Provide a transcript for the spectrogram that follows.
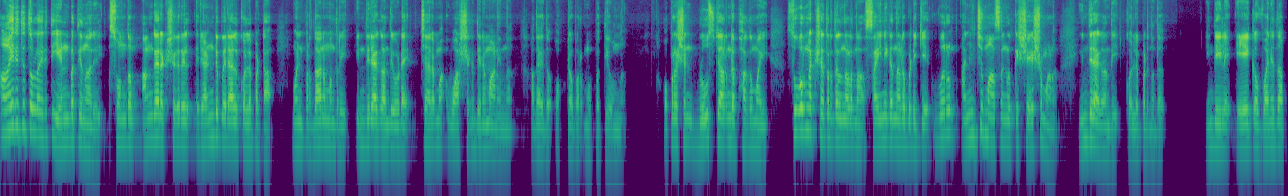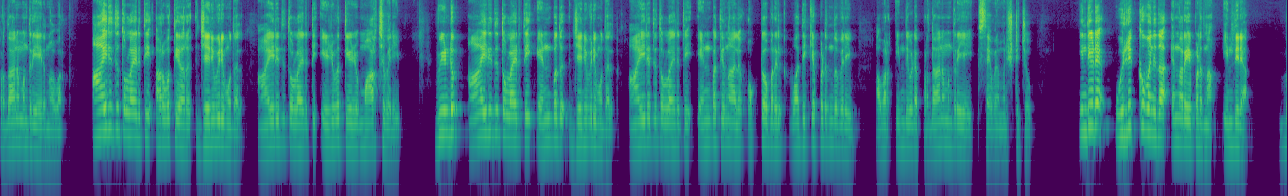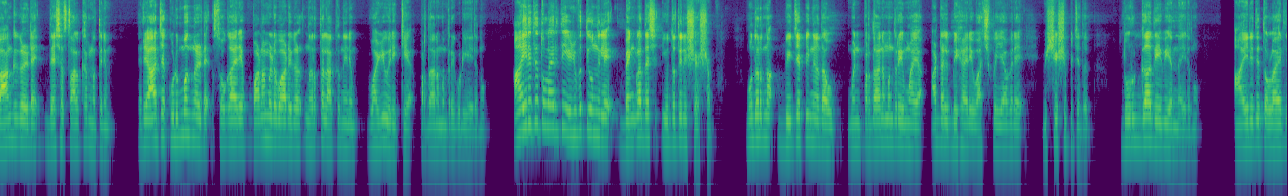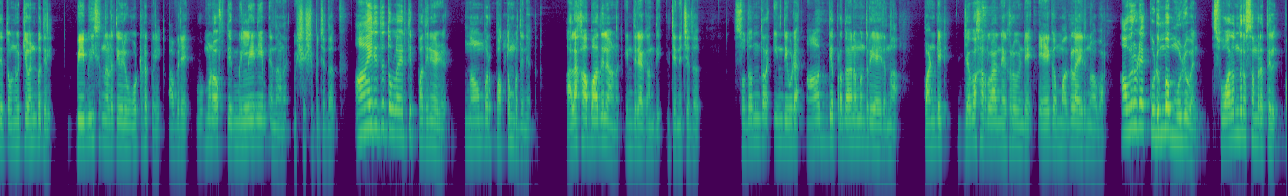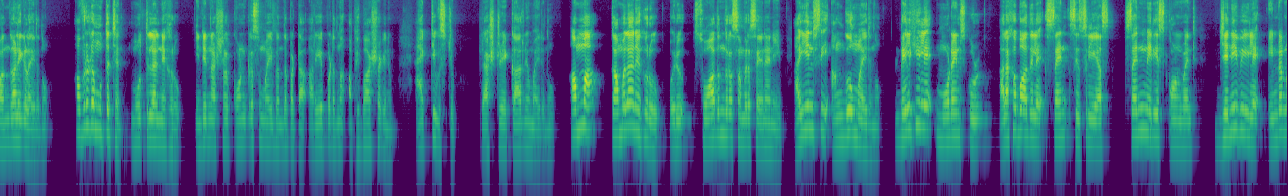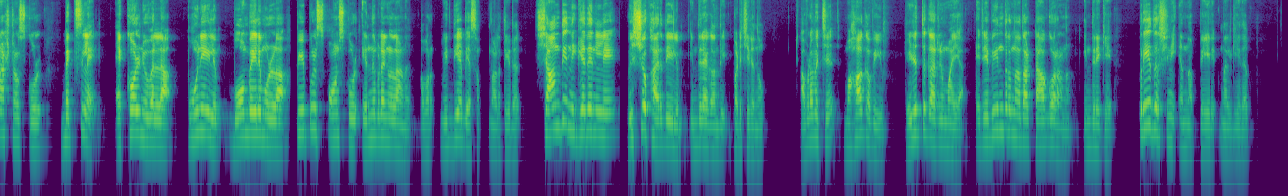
ആയിരത്തി തൊള്ളായിരത്തി എൺപത്തിനാലിൽ സ്വന്തം അംഗരക്ഷകരിൽ രണ്ടു പേരാൽ കൊല്ലപ്പെട്ട മുൻ പ്രധാനമന്ത്രി ഇന്ദിരാഗാന്ധിയുടെ ചരമ വാർഷിക ദിനമാണിന്ന് അതായത് ഒക്ടോബർ മുപ്പത്തിയൊന്ന്. ഓപ്പറേഷൻ ബ്ലൂ സ്റ്റാറിന്റെ ഭാഗമായി സുവർണ ക്ഷേത്രത്തിൽ നടന്ന സൈനിക നടപടിക്ക് വെറും അഞ്ചു മാസങ്ങൾക്ക് ശേഷമാണ് ഇന്ദിരാഗാന്ധി കൊല്ലപ്പെടുന്നത്. ഇന്ത്യയിലെ ഏക വനിതാ പ്രധാനമന്ത്രിയായിരുന്നു അവർ. ആയിരത്തി തൊള്ളായിരത്തി അറുപത്തിയാറ് ജനുവരി മുതൽ ആയിരത്തി തൊള്ളായിരത്തി എഴുപത്തിയേഴ് മാർച്ച് വരെയും വീണ്ടും ആയിരത്തി തൊള്ളായിരത്തി എൺപത് ജനുവരി മുതൽ ആയിരത്തി തൊള്ളായിരത്തി എൺപത്തിനാല് ഒക്ടോബറിൽ വധിക്കപ്പെടുന്നതുവരെയും അവർ ഇന്ത്യയുടെ പ്രധാനമന്ത്രിയായി സേവനമനുഷ്ഠിച്ചു. ഇന്ത്യയുടെ ഉരുക്കു വനിത എന്നറിയപ്പെടുന്ന ഇന്ദിര ബാങ്കുകളുടെ ദേശസാൽക്കരണത്തിനും രാജകുടുംബങ്ങളുടെ സ്വകാര്യ പണമിടപാടുകൾ നിർത്തലാക്കുന്നതിനും വഴിയൊരുക്കിയ പ്രധാനമന്ത്രി കൂടിയായിരുന്നു. ആയിരത്തി തൊള്ളായിരത്തി എഴുപത്തി ഒന്നിലെ ബംഗ്ലാദേശ് യുദ്ധത്തിനു ശേഷം മുതിർന്ന ബി ജെ പി നേതാവും മുൻ പ്രധാനമന്ത്രിയുമായ അടൽ ബിഹാരി വാജ്പേയി അവരെ വിശേഷിപ്പിച്ചത് ദുർഗാദേവി എന്നായിരുന്നു. ആയിരത്തി തൊള്ളായിരത്തി തൊണ്ണൂറ്റി ഒൻപതിൽ ബി ബി സി നടത്തിയ ഒരു വോട്ടെടുപ്പിൽ അവരെ വുമൺ ഓഫ് ദി മില്ലേനിയം എന്നാണ് വിശേഷിപ്പിച്ചത്. ആയിരത്തി തൊള്ളായിരത്തി പതിനേഴ് നവംബർ പത്തൊമ്പതിന് അലഹാബാദിലാണ് ഇന്ദിരാഗാന്ധി ജനിച്ചത്. സ്വതന്ത്ര ഇന്ത്യയുടെ ആദ്യ പ്രധാനമന്ത്രിയായിരുന്ന പണ്ഡിറ്റ് ജവഹർലാൽ നെഹ്റുവിന്റെ ഏക മകളായിരുന്നു അവർ. അവരുടെ കുടുംബം മുഴുവൻ സ്വാതന്ത്ര്യ സമരത്തിൽ പങ്കാളികളായിരുന്നു. അവരുടെ മുത്തച്ഛൻ മോത്തിലാൽ നെഹ്റു ഇന്ത്യൻ നാഷണൽ കോൺഗ്രസുമായി ബന്ധപ്പെട്ട അറിയപ്പെടുന്ന അഭിഭാഷകനും ആക്ടിവിസ്റ്റും രാഷ്ട്രീയക്കാരനുമായിരുന്നു. അമ്മ കമല നെഹ്റു ഒരു സ്വാതന്ത്ര്യ സമര സേനാനിയും ഐ എൻ സി അംഗവുമായിരുന്നു. ഡൽഹിയിലെ modern school അലഹബാദിലെ saint Cecilia's saint Mary's convent ജനീവയിലെ international school ബെക്സിലെ എക്കോൾ ന്യൂവല്ല പൂനെയിലും ബോംബെയിലുമുള്ള പീപ്പിൾസ് ഓൺ സ്കൂൾ എന്നിവിടങ്ങളിലാണ് അവർ വിദ്യാഭ്യാസം നടത്തിയത്. ശാന്തി നികേതനിലെ വിശ്വഭാരതിയിലും ഇന്ദിരാഗാന്ധി പഠിച്ചിരുന്നു. അവിടെ വെച്ച് മഹാകവിയും എഴുത്തുകാരനുമായ രവീന്ദ്രനാഥ ടാഗോറാണ് ഇന്ദിരയ്ക്ക് പ്രിയദർശിനി എന്ന പേര് നൽകിയത്.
